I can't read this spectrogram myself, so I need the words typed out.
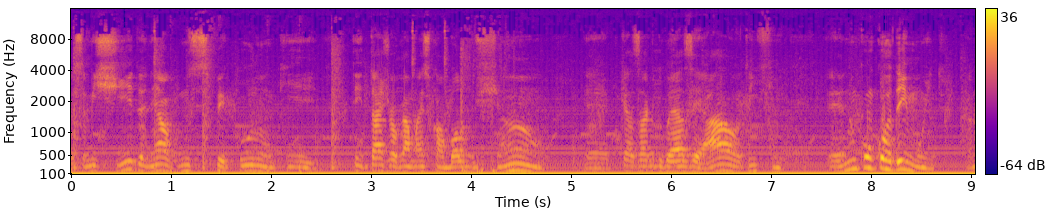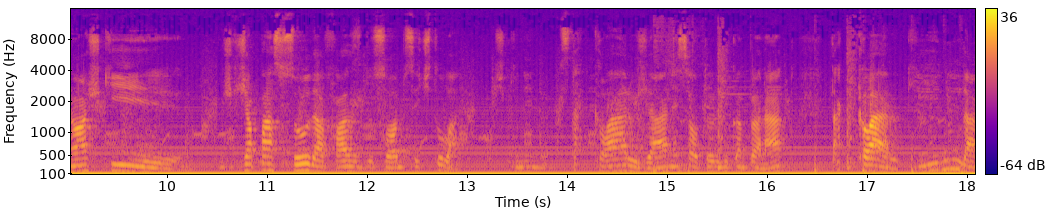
essa mexida, né? Alguns especulam que tentar jogar mais com a bola no chão, é, porque a zaga do Goiás é alta, enfim. É, não concordei muito. Eu não acho que. Acho que já passou da fase do Sobe ser titular. Acho que né, está claro já nessa altura do campeonato. Está claro que não dá,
